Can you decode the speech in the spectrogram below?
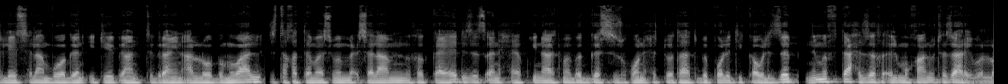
ድሌት ሰላም ብወገን ኢትዮጵያን ትግራይን ኣሎ ብምባል ዝተኸተመ ስምምዕ ሰላም ንክካየድ ዝፀንሐ ኲናት መበገሲ ዝኾኑ ሕቶታት ብፖለቲካዊ ልዝብ ንምፍታሕ ዘኽእል ምዃኑ ተዛሪቡ ኣሎ።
